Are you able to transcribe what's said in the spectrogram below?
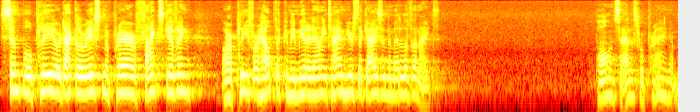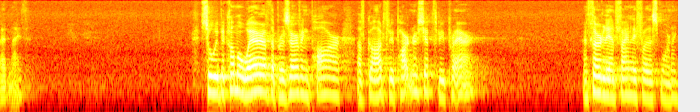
simple plea or declaration of prayer, of thanksgiving, or a plea for help that can be made at any time. Here's the guys in the middle of the night. Paul and Silas were praying at midnight. So we become aware of the preserving power of God through partnership, through prayer. And thirdly and finally for this morning,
